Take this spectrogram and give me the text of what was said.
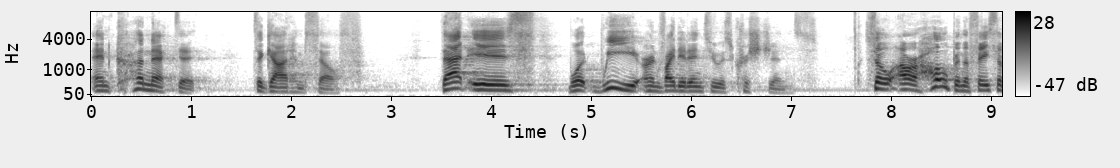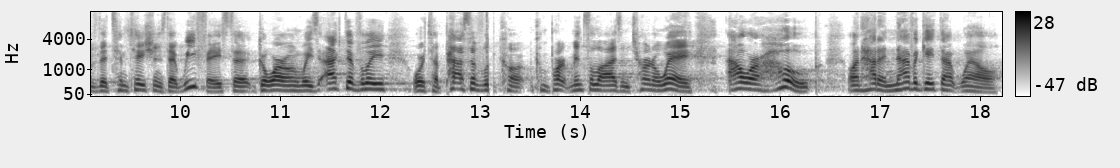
and connect it to God Himself. That is what we are invited into as Christians. So, our hope in the face of the temptations that we face to go our own ways actively or to passively compartmentalize and turn away, our hope on how to navigate that well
